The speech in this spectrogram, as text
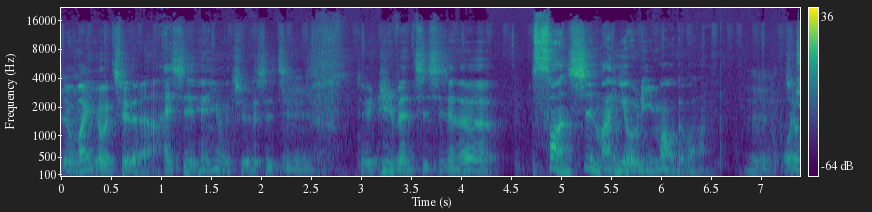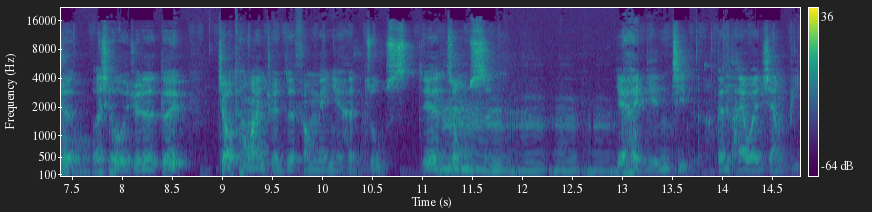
就蛮有趣的啦，还是很有趣的事情。嗯、对，日本其实真的算是蛮有礼貌的吧。嗯，我觉得，而且我觉得对交通安全这方面也很重视，也很重视。嗯也很严谨啊，跟台湾相比。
